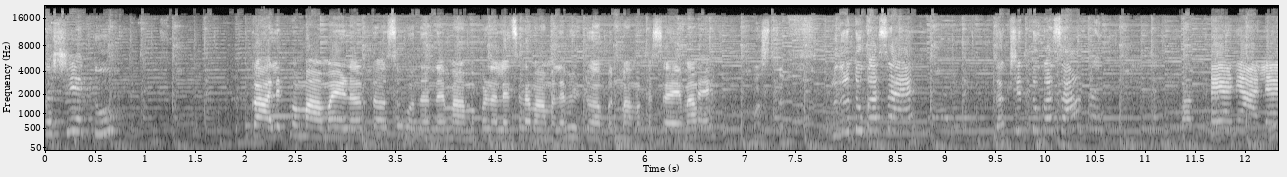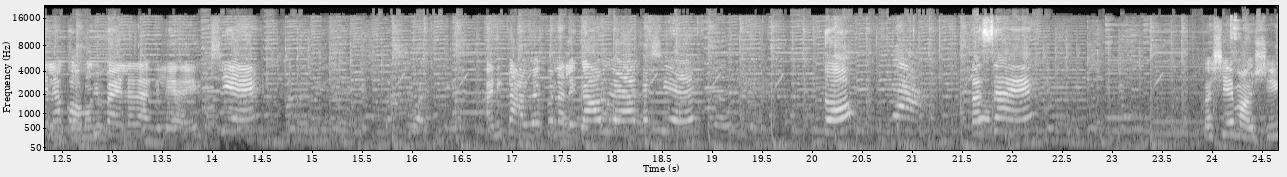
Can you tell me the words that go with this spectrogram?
कशी आहे तू? का आलेत मग मामा येणार तर असं होणार नाही. मामा पण आलाय. चला मामाला भेटू आपण. मामा कसा आहे? मामा? मस्त रुद्र तू कसा आहे? दक्षित तू कसा? हे आणि आल्या आल्या कॉफी प्यायला लागली आहे. कशी आहे? आणि काव्या पण आले. काव्या कशी आहे? तो? कसा आहे? कशी आहे मावशी?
